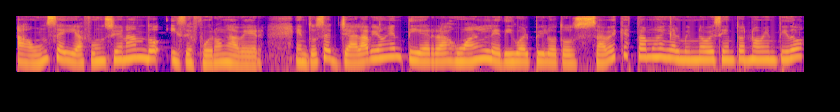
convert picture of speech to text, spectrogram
aún seguía funcionando y se fueron a ver. Entonces ya el avión en tierra, Juan le dijo al piloto, ¿sabes que estamos en el 1992?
